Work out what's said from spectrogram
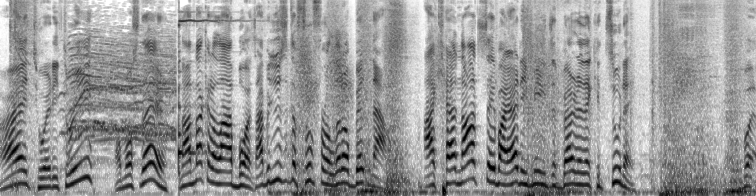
All right, 283, almost there. Now, I'm not gonna lie, boys. I've been using the fruit for a little bit now. I cannot say by any means it's better than Kitsune. But,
